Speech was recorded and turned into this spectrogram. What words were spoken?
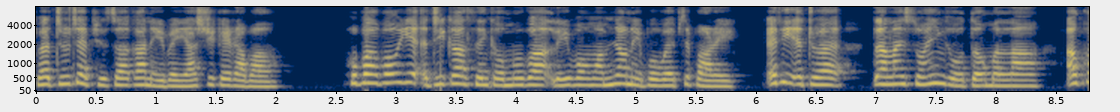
ဘတ်တူးတဲ့ဖြူစားကနေပဲရရှိခဲ့တာပါ။ဟိုပါဘောရဲ့အဓိကစိန်ခေါ်မှုကလေးပေါ်မှာမြောက်နေဖို့ပဲဖြစ်ပါတယ်။အဲ့ဒီအတွက်တန်လိုက်စွမ်းရင်ကိုသုံးမလားအောက်က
